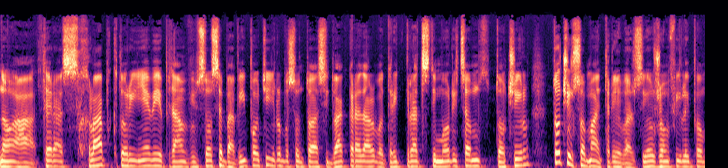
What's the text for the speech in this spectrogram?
No a teraz chlap, ktorý nevie tam zo seba vypotiť, lebo som to asi dvakrát alebo trikrát s tým Moricom točil. Točil som aj trievaž s Jožom Filipom.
